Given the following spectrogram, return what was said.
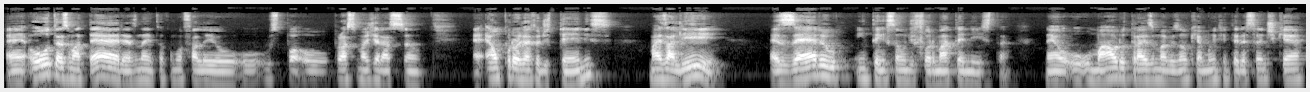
é, outras matérias, né? Então, como eu falei, o, o, o, Próxima Geração é, é, um projeto de tênis, mas ali é zero intenção de formar tenista. Né? O, o, Mauro traz uma visão que é muito interessante, que é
